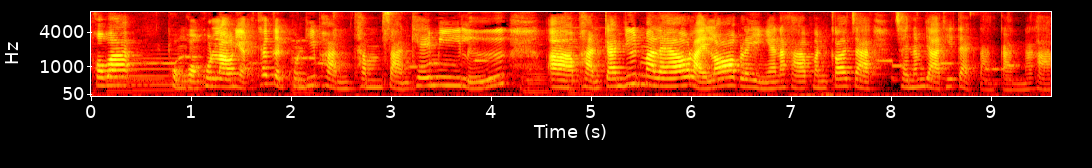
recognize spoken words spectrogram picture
เพราะว่าผมของคนเราเนี่ยถ้าเกิดคนที่ผ่านทำสารเคมีหรืออผ่านการยืดมาแล้วหลายรอบอะไรอย่างเงี้ยนะคะ มันก็จะใช้น้ำยาที่แตกต่างกันนะคะ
